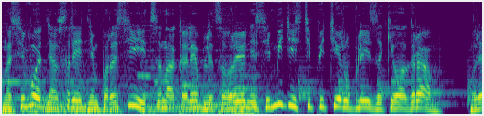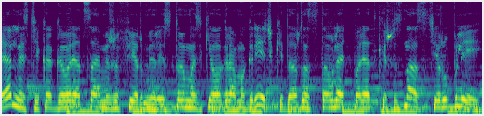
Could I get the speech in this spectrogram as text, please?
На сегодня в среднем по России цена колеблется в районе 75 рублей за килограмм. В реальности, как говорят сами же фермеры, стоимость килограмма гречки должна составлять порядка 16 рублей,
